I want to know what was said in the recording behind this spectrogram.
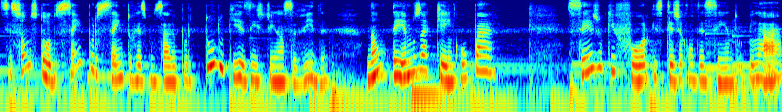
se somos todos 100% responsáveis por tudo que existe em nossa vida, não temos a quem culpar. Seja o que for que esteja acontecendo lá,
